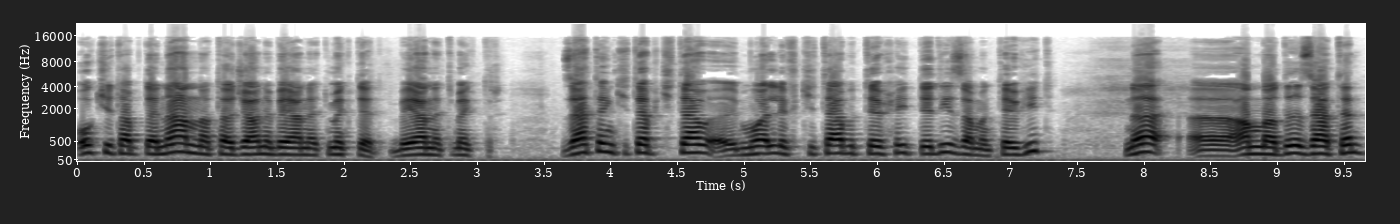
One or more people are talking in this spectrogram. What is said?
o kitapta ne anlatacağını beyan etmekte beyan etmektir. Zaten kitap kitap e, muallif kitabı tevhid dediği zaman tevhid ne e, anladığı zaten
